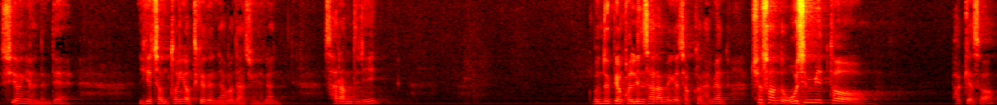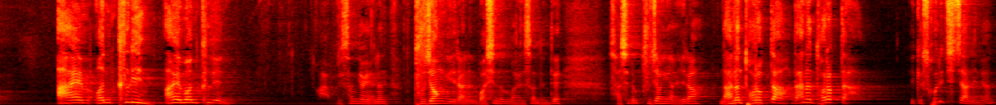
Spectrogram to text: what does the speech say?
수영이었는데, 이게 전통이 어떻게 됐냐면 나중에는 사람들이 문둥병 걸린 사람에게 접근하면 최소한 50m 밖에서 I am unclean, I am unclean. 아, 우리 성경에는 부정이라는 멋있는 말을 썼는데 사실은 부정이 아니라 나는 더럽다, 나는 더럽다. 이렇게 소리치지 않으면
